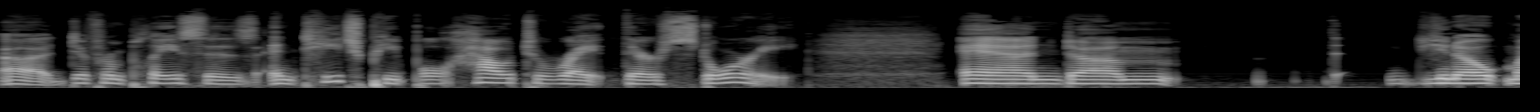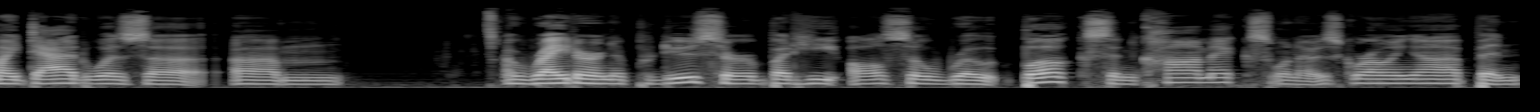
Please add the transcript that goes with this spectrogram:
uh, different places and teach people how to write their story. And, um, you know, my dad was a, um, a writer and a producer, but he also wrote books and comics when I was growing up. And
